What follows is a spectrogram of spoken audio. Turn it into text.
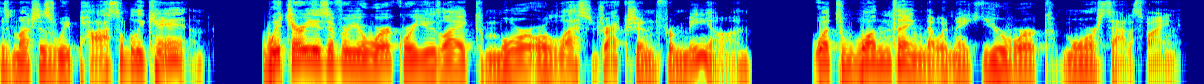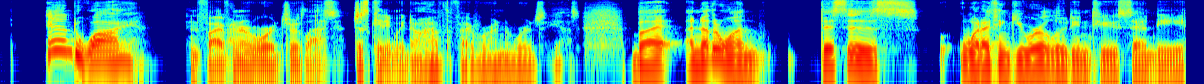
as much as we possibly can. Which areas of your work were you like more or less direction from me on? What's one thing that would make your work more satisfying and why? In 500 words or less. Just kidding. We don't have the 500 words. Yes. But another one, this is what I think you were alluding to, Sandy.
